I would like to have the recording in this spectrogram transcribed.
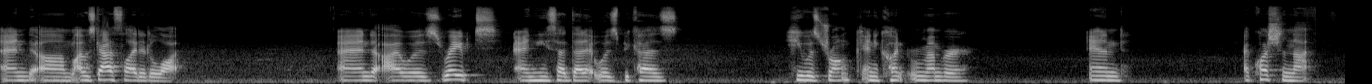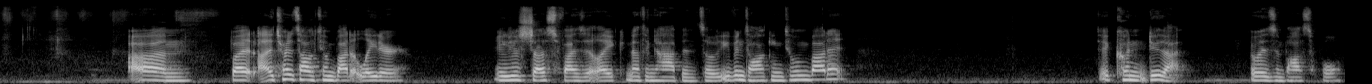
And um, I was gaslighted a lot. And I was raped, and he said that it was because he was drunk and he couldn't remember. And I questioned that. Um, but I tried to talk to him about it later. He just justifies it like nothing happened. So even talking to him about it, it couldn't do that. It was impossible.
